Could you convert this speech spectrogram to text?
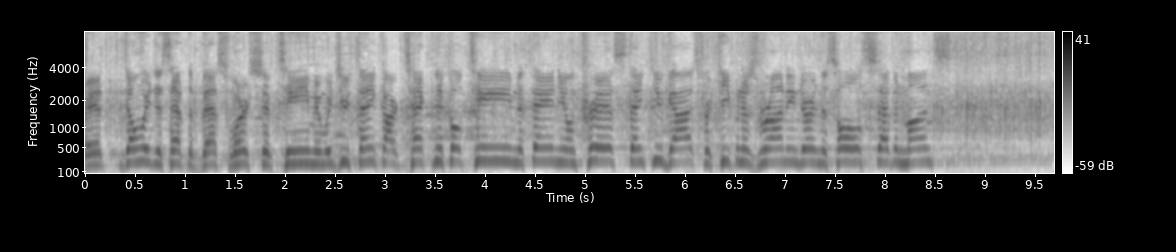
Man, don't we just have the best worship team? And would you thank our technical team, Nathaniel and Chris? Thank you guys for keeping us running during this whole seven months.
